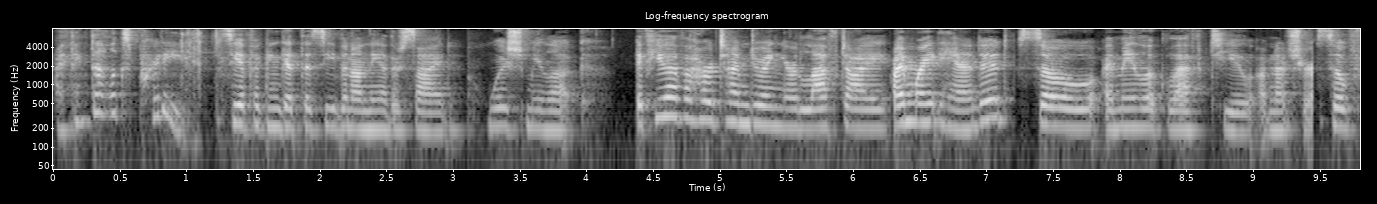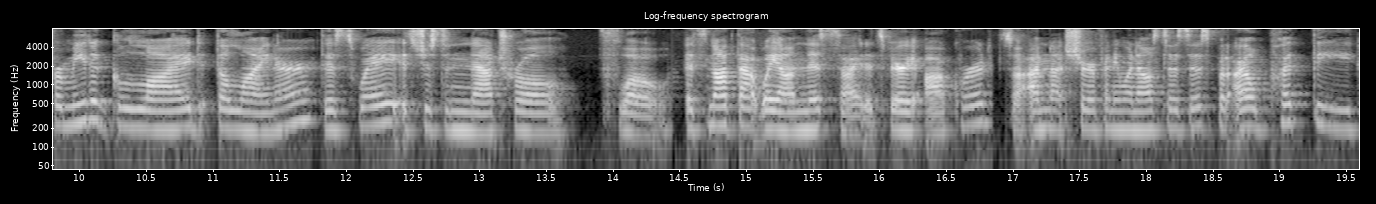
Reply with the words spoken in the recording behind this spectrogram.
I think that looks pretty. Let's see if I can get this even on the other side. Wish me luck. If you have a hard time doing your left eye, I'm right-handed, so I may look left to you. I'm not sure. So for me to glide the liner this way, it's just a natural flow. It's not that way on this side. It's very awkward. So I'm not sure if anyone else does this, but I'll put the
